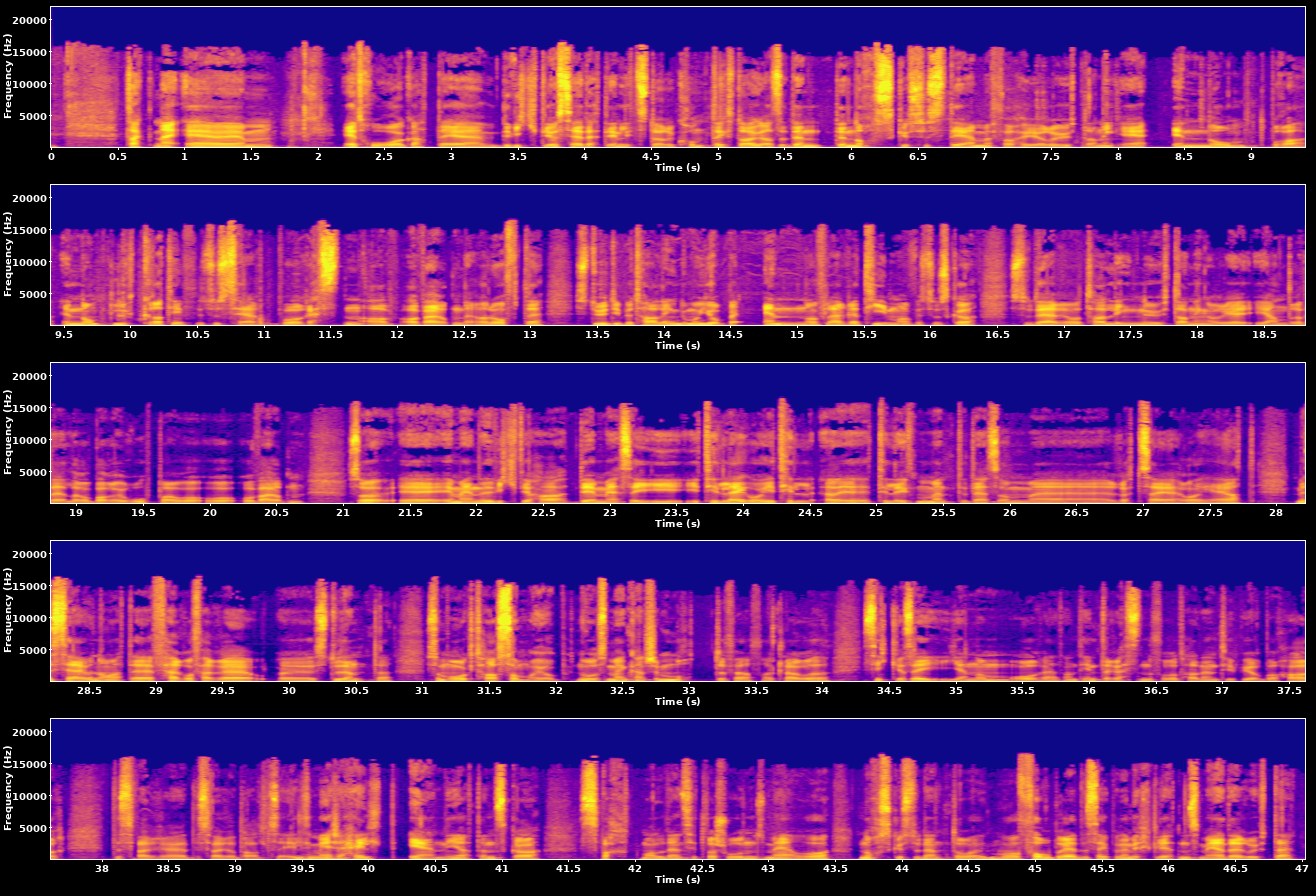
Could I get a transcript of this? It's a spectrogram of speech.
Takk. Nei, eh, jeg tror òg at det er, det er, viktig å se dette i en litt større kontekst òg. Altså det norske systemet for høyere utdanning er enormt bra, enormt lukrativt, hvis du ser på resten av, av verden. Der har du ofte studiebetaling. Du må jobbe enda flere timer hvis du skal studere og ta lignende utdanninger i, i andre deler av bare Europa og, og, og verden. Så eh, jeg mener det er viktig å ha det med seg i, i tillegg. Og i tillegg, tilleggsmomentet det som eh, Rødt sier her òg, er at vi ser jo nå at det er færre og færre eh, studenter som òg tar sommerjobb jobb. Noe som en kanskje måtte før for å klare å sikre seg gjennom året. Sånn, interessen for å ta den type jobber har dessverre, dessverre dalt. Så jeg, liksom, er ikke helt enig i at en skal svartmale den situasjonen som er. Og norske studenter òg må forberede seg på den virkeligheten som er der ute.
